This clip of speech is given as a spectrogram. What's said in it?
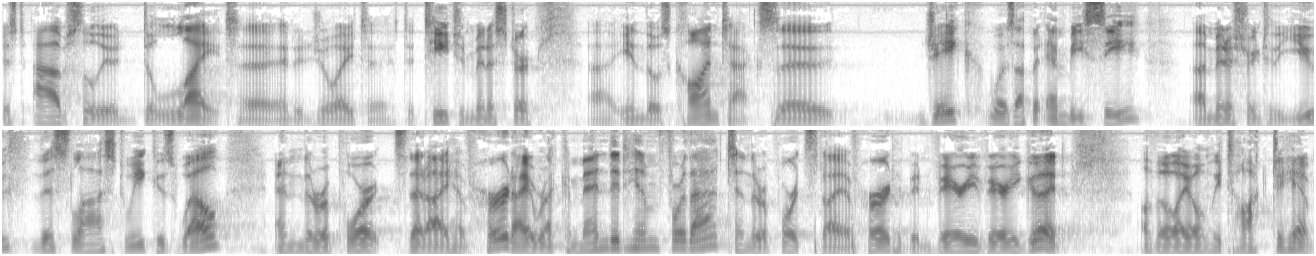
just absolutely a delight uh, and a joy to, to teach and minister uh, in those contexts. Uh, Jake was up at MBC uh, ministering to the youth this last week as well. And the reports that I have heard, I recommended him for that. And the reports that I have heard have been very, very good although I only talk to him.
